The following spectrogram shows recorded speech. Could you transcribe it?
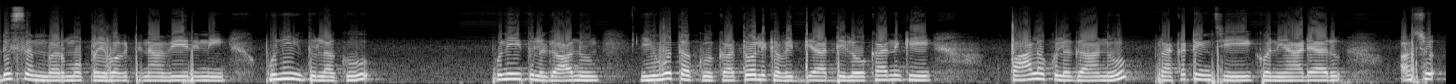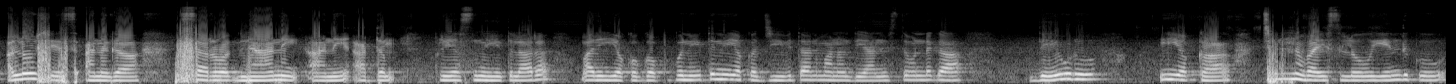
డిసెంబర్ ముప్పై ఒకటిన వీరిని పునీతులకు పునీతులుగాను యువతకు కథోలిక విద్యార్థి లోకానికి పాలకులుగాను ప్రకటించి కొనియాడారు అసో అలోషియస్ అనగా సర్వజ్ఞాని అని అర్థం. ప్రియ స్నేహితులారా మరి ఈ యొక్క గొప్ప పునీతిని యొక్క జీవితాన్ని మనం ధ్యానిస్తూ ఉండగా దేవుడు ఈ యొక్క చిన్న వయసులో ఎందుకు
